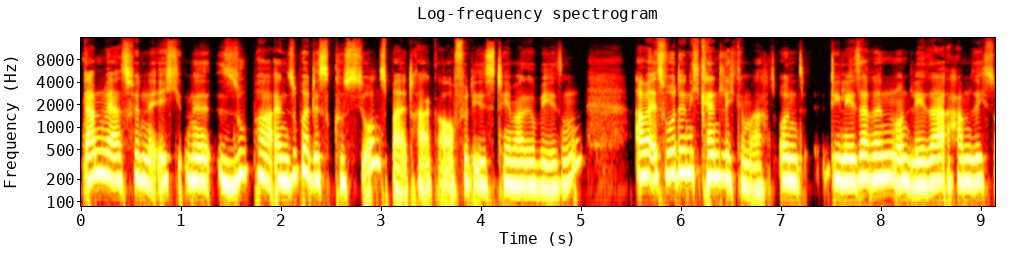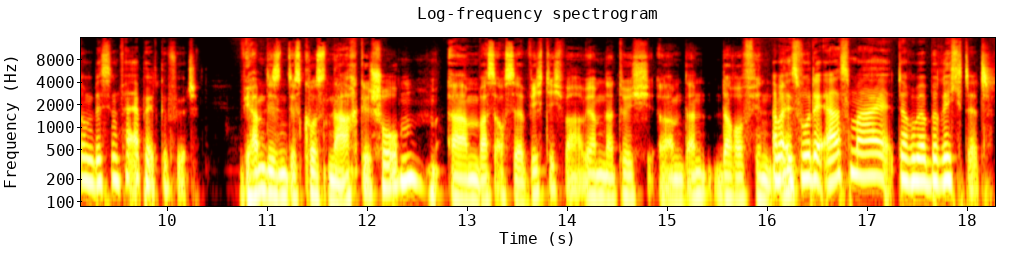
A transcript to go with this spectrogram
Dann wäre es, finde ich, eine super, ein super Diskussionsbeitrag auch für dieses Thema gewesen. Aber es wurde nicht kenntlich gemacht und die Leserinnen und Leser haben sich so ein bisschen veräppelt gefühlt. Wir haben diesen Diskurs nachgeschoben, ähm, was auch sehr wichtig war. Wir haben natürlich ähm, dann daraufhin. Aber es wurde erstmal darüber berichtet,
